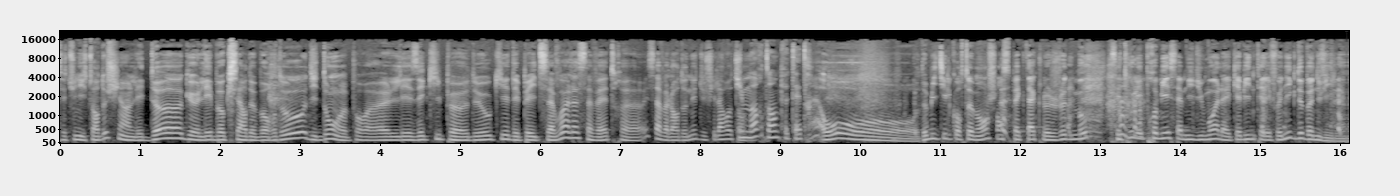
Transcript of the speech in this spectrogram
C'est une histoire de chien. Les Dogs, les boxers de Bordeaux. Dites donc, pour euh, les équipes de hockey des pays de Savoie, là, ça va être, euh, ça va leur donner du fil à retordre. Peut-être. Ah, oh, Domitil courte manche en spectacle jeu de mots. C'est tous les premiers samedis du mois à la cabine téléphonique de Bonneville.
